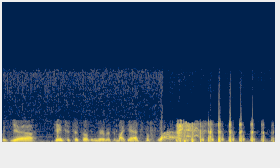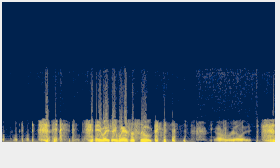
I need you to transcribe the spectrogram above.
Well, yeah. James had said something nervous, and my dad's the Flash. Anybody say, "Where's the suit?" oh, really? yeah.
